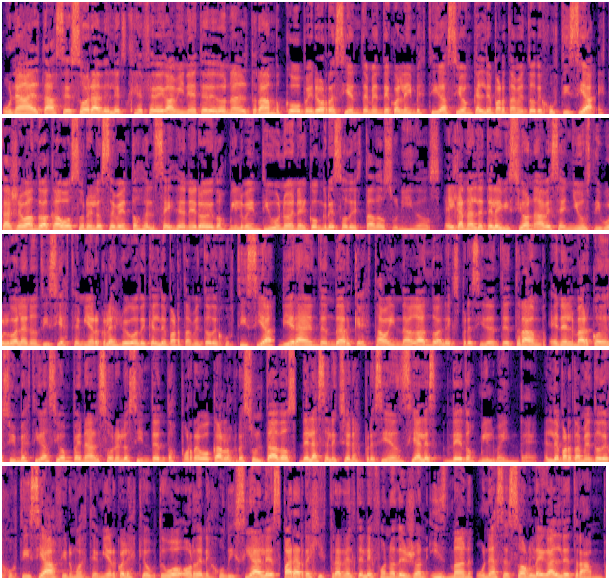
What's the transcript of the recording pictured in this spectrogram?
Una alta asesora del ex jefe de gabinete de Donald Trump cooperó recientemente con la investigación que el Departamento de Justicia está llevando a cabo sobre los eventos del 6 de enero de 2021 en el Congreso de Estados Unidos. El canal de televisión ABC News divulgó la noticia este miércoles luego de que el Departamento de Justicia diera a entender que estaba indagando al expresidente Trump en el marco de su investigación penal sobre los intentos por revocar los resultados de las elecciones presidenciales de 2020. El Departamento de Justicia afirmó este miércoles que obtuvo órdenes judiciales para registrar el teléfono de John Eastman, un asesor legal de Trump.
